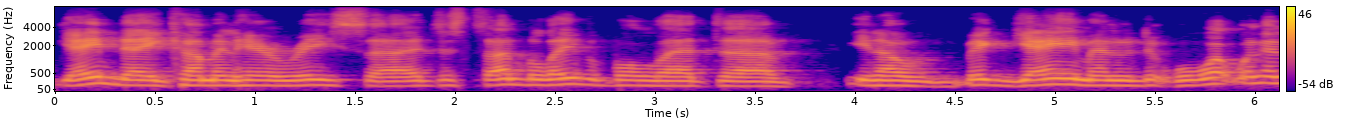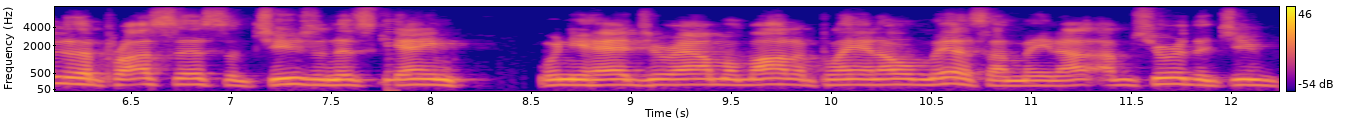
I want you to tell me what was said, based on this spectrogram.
game day coming here, Rece. Uh, just unbelievable that uh, you know big game and what went into the process of choosing this game when you had your alma mater playing Ole Miss. I mean, I, I'm sure that you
